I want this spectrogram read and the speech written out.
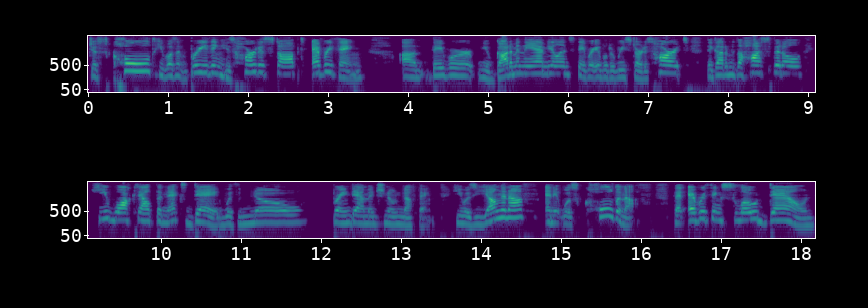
just cold. He wasn't breathing. His heart has stopped. Everything. Um, they were, you know, got him in the ambulance. They were able to restart his heart. They got him to the hospital. He walked out the next day with no brain damage, no nothing. He was young enough and it was cold enough that everything slowed down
